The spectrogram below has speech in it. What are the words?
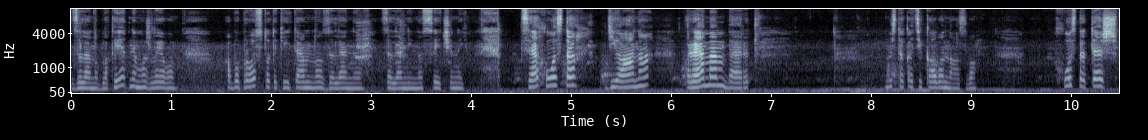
зелено-блакитний, можливо, або просто такий темно-зелений зелений насичений. Це хоста Діана Ремемберет. Ось така цікава назва. Хоста теж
